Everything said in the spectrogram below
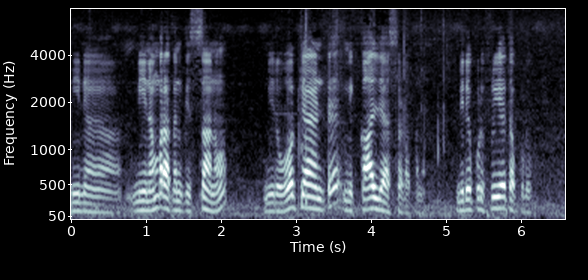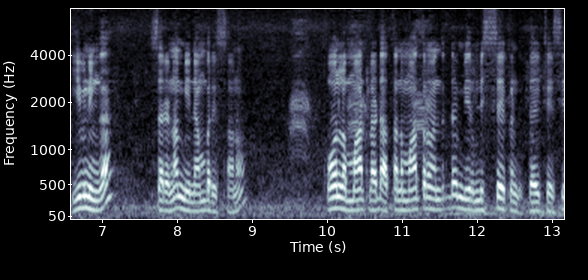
నీ మీ నెంబర్ అతనికి ఇస్తాను. మీరు ఓకే అంటే మీకు కాల్ చేస్తాడు అతను. మీరు ఎప్పుడు ఫ్రీ అయితే అప్పుడు ఈవినింగా సరేనా మీ నెంబర్ ఇస్తాను. ఫోన్లో మాట్లాడి అతను మాత్రం ఏంటంటే మీరు మిస్ చేయకండి. దయచేసి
